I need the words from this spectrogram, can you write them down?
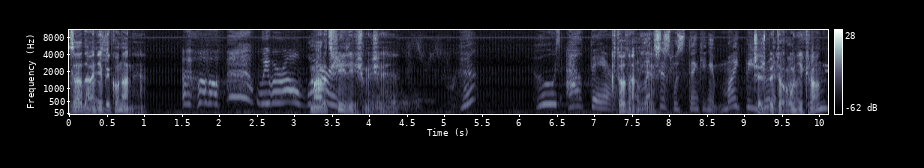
Zadanie wykonane. Martwiliśmy się. Who's out there? Kto tam jest? Alexis was thinking it might be Czyżby to Unikron?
